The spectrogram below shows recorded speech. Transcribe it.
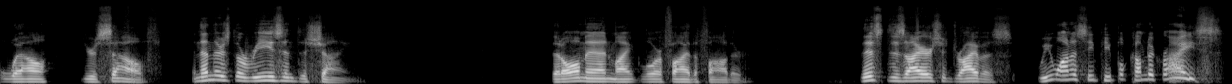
well yourself. And then there's the reason to shine that all men might glorify the Father. This desire should drive us. We want to see people come to Christ.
